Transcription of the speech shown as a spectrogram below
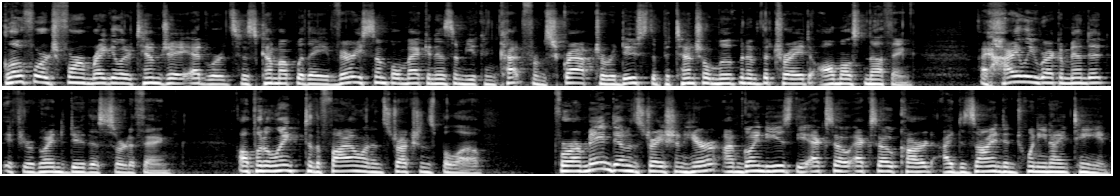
Glowforge form regular Tim J. Edwards has come up with a very simple mechanism you can cut from scrap to reduce the potential movement of the tray to almost nothing. I highly recommend it if you're going to do this sort of thing. I'll put a link to the file and instructions below. For our main demonstration here, I'm going to use the XOXO card I designed in 2019.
